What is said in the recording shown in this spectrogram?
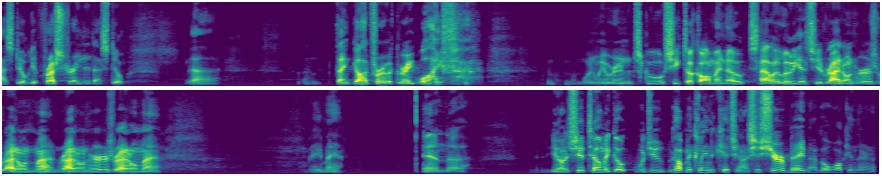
I still get frustrated. I still, uh, thank God for a great wife. when we were in school, she took all my notes. Hallelujah. She'd write on hers, write on mine, write on hers, write on mine. Amen. And uh, You know, she'd tell me, "Go, would you help me clean the kitchen?" I said, "Sure, babe." I go walk in there, and I,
